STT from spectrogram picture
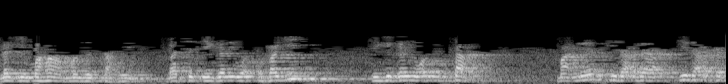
lagi maha mengetahui. Baca tiga kali waktu pagi tiga kali waktu petang maknanya tidak ada tidak akan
